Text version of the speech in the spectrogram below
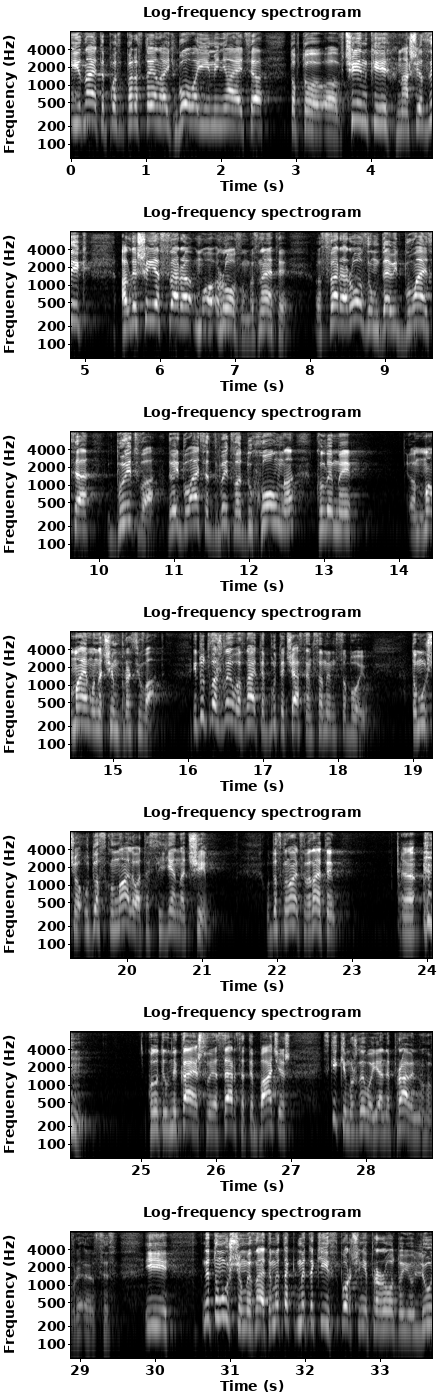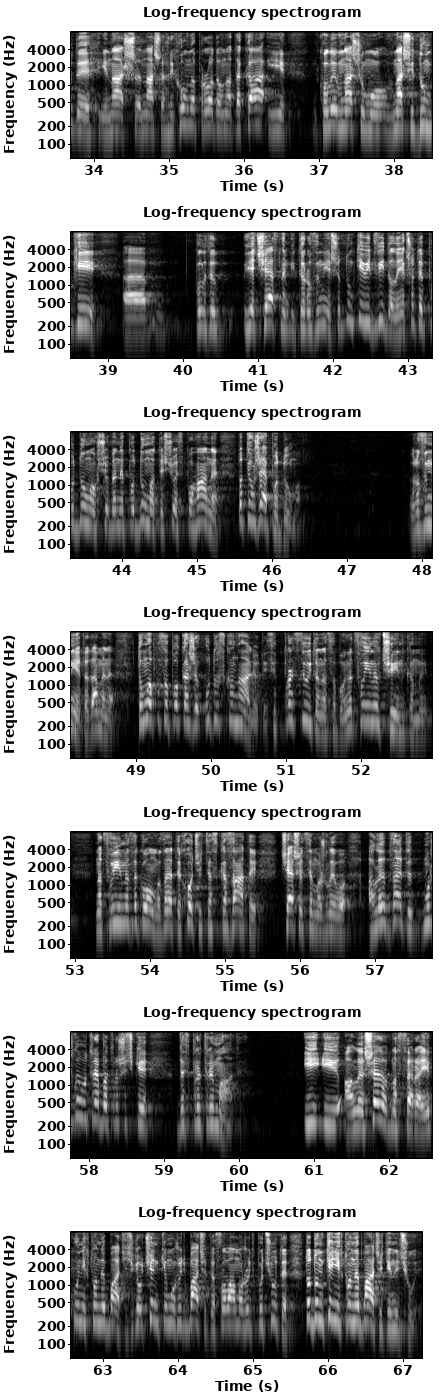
І знаєте, пе- перестає навіть мова її міняється, тобто вчинки, наш язик. Але ще є сфера розуму. Ви знаєте, сфера розуму, де відбувається битва, де відбувається битва духовна, коли ми е, маємо над чим працювати. І тут важливо, знаєте, бути чесним самим собою. Тому що удосконалюватися є над чим. Удосконалюватися, ви знаєте, е, коли ти вникаєш в своє серце, ти бачиш, скільки, можливо, я неправильного в- е, І не тому, що ми знаєте, ми так ми такі спорчені природою люди, і наш, наша гріховна природа вона така. І коли в нашому, в наші думки, е, коли ти є чесним і ти розумієш, що думки відвідали, якщо ти подумав, щоб не подумати щось погане, то ти вже подумав. Розумієте, да, мене? Тому апостол Павло каже, удосконалюйтеся, працюйте над собою, над своїми вчинками, над своїм язиком. Знаєте, хочеться сказати, чешеться, можливо, але знаєте, можливо, треба трошечки десь притримати. І, і, але ще одна сфера, яку ніхто не бачить, яку вчинки можуть бачити, слова можуть почути, то думки ніхто не бачить і не чує.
